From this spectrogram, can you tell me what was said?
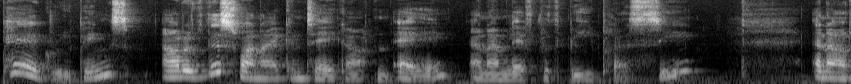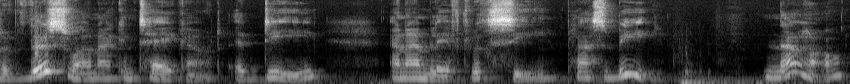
pair groupings, out of this one I can take out an A and I'm left with B plus C. And out of this one I can take out a D and I'm left with C plus B. Now,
